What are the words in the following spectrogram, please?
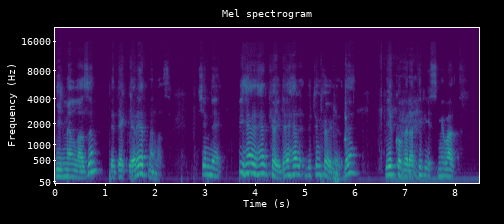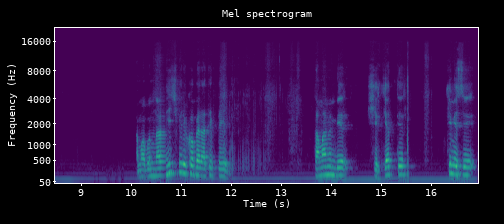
bilmen lazım ve deklare etmen lazım. Şimdi bir her her köyde, her bütün köylerde bir kooperatif ismi vardır. Ama bunların hiçbiri kooperatif değildir. Tamamen bir şirkettir. Kimisi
